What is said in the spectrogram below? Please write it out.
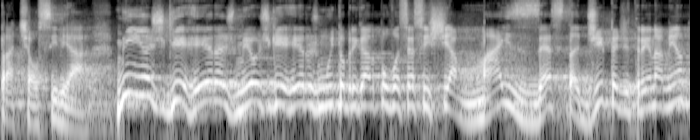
para te auxiliar. Minhas guerreiras, meus guerreiros, muito obrigado por você assistir a mais esta dica de treinamento.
